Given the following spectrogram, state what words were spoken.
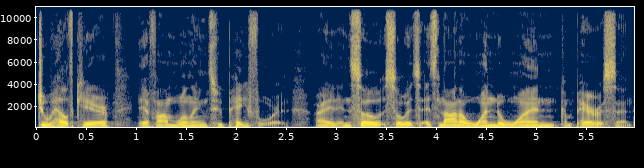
to healthcare if I'm willing to pay for it, right? And so so it's it's not a one to one comparison.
